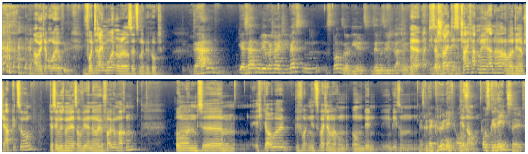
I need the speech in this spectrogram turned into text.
Aber ich habe auch vor drei Monaten oder das letzte Mal geguckt. Da hatten, jetzt hatten wir wahrscheinlich die besten Sponsor-Deals, sind uns die Latten gegangen. Ja, dieser Scheich, diesen Scheich hatten wir ja, ne? aber den habe ich abgezogen. Deswegen müssen wir jetzt auch wieder eine neue Folge machen. Und ähm, ich glaube, wir wollten jetzt weitermachen, um den irgendwie so ein. Jetzt wird der König aus, Genau. ausgerätselt.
